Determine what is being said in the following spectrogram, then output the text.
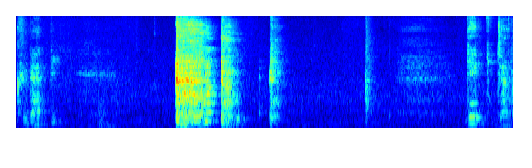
Crappy? 元気じゃない。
